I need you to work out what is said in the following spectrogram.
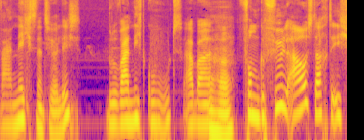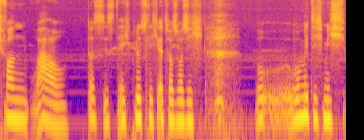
war nichts natürlich. War nicht gut, aber Aha. vom Gefühl aus dachte ich von, wow, das ist echt plötzlich etwas, was ich, wo, womit ich mich,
